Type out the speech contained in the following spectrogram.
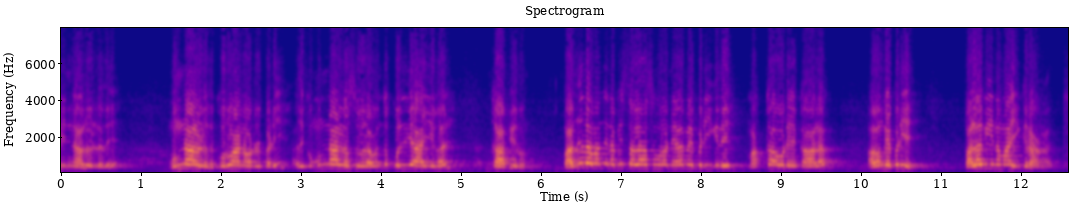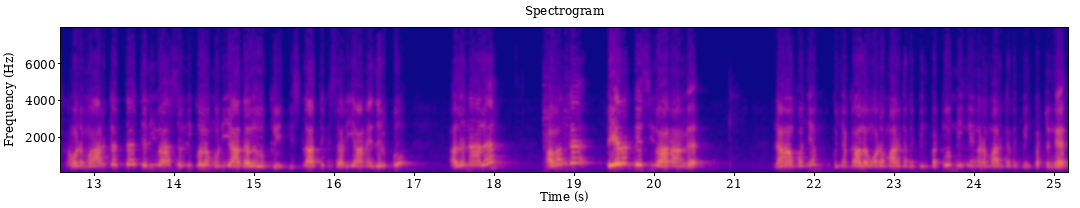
பின்னால் உள்ளது. முன்னால் உள்ளது குர்வான் ஆர்டர் படி அதுக்கு முன்னால் உள்ள சூறா வந்து கொல்யாயுகள் காபிரும் இப்ப அதுல வந்து நபி சொல்லாசங்களோட நிலைமை எப்படி இருக்குது? மக்காவுடைய காலம் அவங்க எப்படி? பலவீனமா இருக்கிறாங்க அவங்களோட மார்க்கத்தை தெளிவா சொல்லிக்கொள்ள முடியாத அளவுக்கு இஸ்லாத்துக்கு சரியான எதிர்ப்பு. அதனால அவங்க பேரம் பேசி வராங்க. நாங்கள் கொஞ்சம் கொஞ்சம் காலம் உங்களோட மார்க்கத்தை பின்பற்றுவோம் நீங்க எங்களோட மார்க்கத்தை பின்பற்றுங்க.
